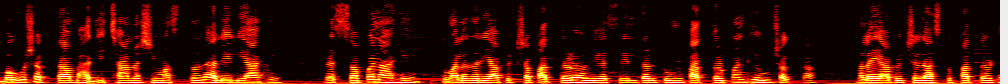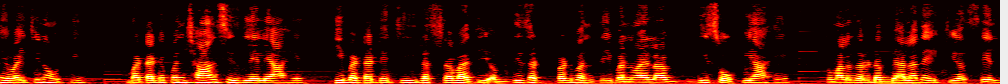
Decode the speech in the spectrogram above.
बघू शकता भाजी छान अशी मस्त झालेली आहे. रस्सा पण आहे. तुम्हाला जर यापेक्षा पातळ हवी असेल तर तुम्ही पातळ पण ठेवू शकता. मला यापेक्षा जास्त पातळ ठेवायची नव्हती. बटाटे पण छान शिजलेले आहेत. ही बटाट्याची रस्सा भाजी अगदी झटपट बनते बनवायला अगदी सोपी आहे. तुम्हाला जर डब्याला द्यायची असेल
